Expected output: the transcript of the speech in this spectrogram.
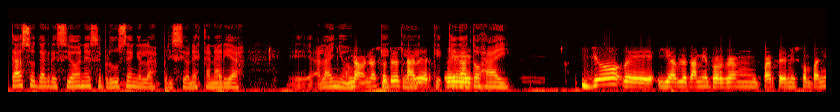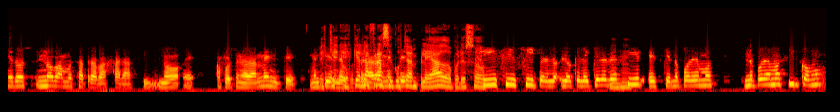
casos de agresiones se producen en las prisiones canarias eh, al año? No, nosotros, a ver... ¿Qué, eh, datos hay? Yo, eh, y hablo también por gran parte de mis compañeros, no vamos a trabajar así, no afortunadamente. ¿me es, que, es que, es la frase que usted ha empleado, por eso... Sí, sí, sí, pero lo, que le quiero decir es que no podemos, no podemos ir con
